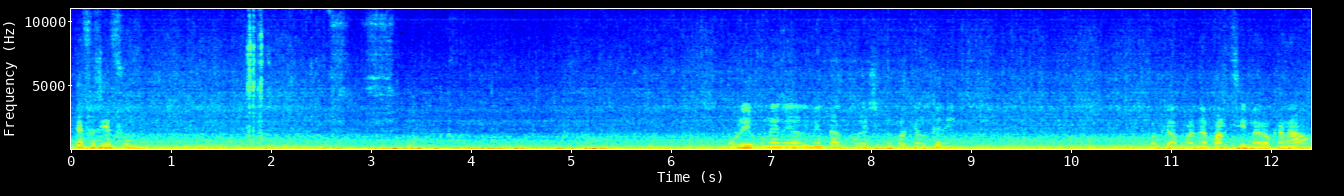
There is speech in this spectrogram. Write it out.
até fazia fumo. O rio Veneno é alimentado por, este, por aquele bocadinho. Porque na parte de cima era o canal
